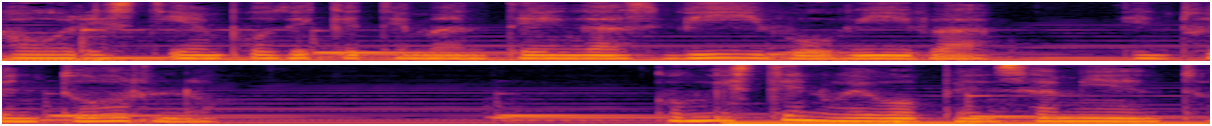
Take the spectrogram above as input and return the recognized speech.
Ahora es tiempo de que te mantengas vivo, viva en tu entorno, con este nuevo pensamiento.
